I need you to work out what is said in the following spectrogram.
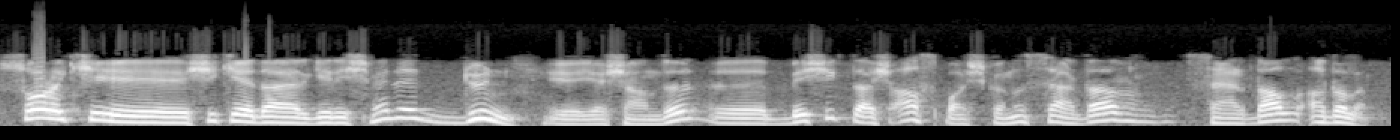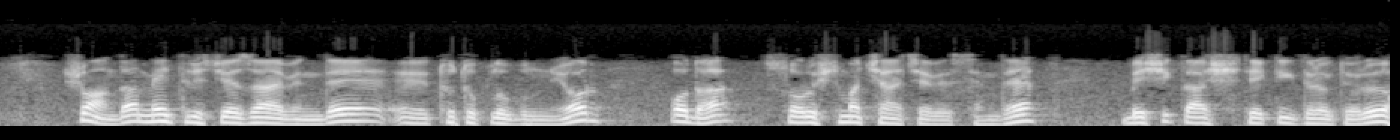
Sonraki şikeye dair gelişme de dün e, yaşandı. E, Beşiktaş As Başkanı Serdar Serdal Adalı şu anda Metris cezaevinde e, tutuklu bulunuyor. O da soruşturma çerçevesinde Beşiktaş Teknik Direktörü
